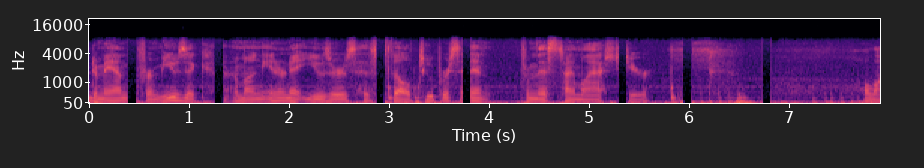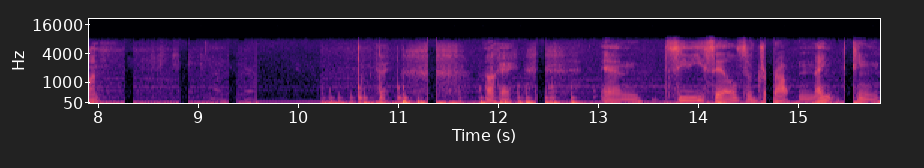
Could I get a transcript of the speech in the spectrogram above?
demand for music among internet users has fell 2% from this time last year. Hold on. Okay. Okay. And CD sales have dropped 19%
